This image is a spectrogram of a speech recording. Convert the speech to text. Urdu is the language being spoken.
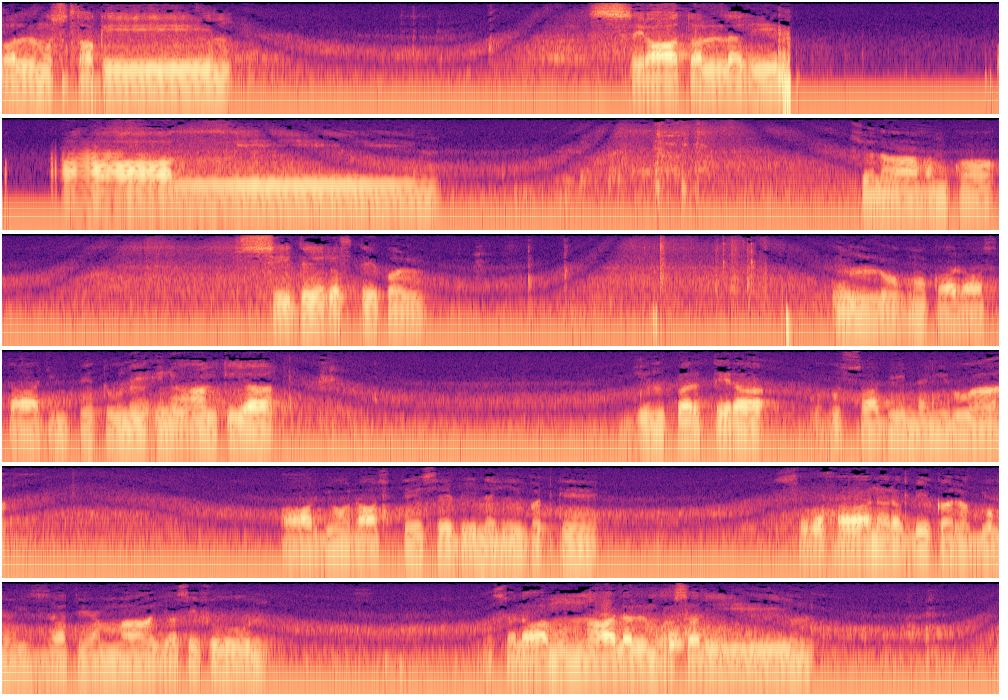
المستقيم صراط الذين الضالين چلا ہم کو سیدھے رستے پر ان لوگوں کا راستہ جن پہ تو نے انعام کیا، جن پر تیرا غصہ بھی نہیں ہوا اور جو راستے سے بھی نہیں بھٹکے سبحان ربی کا رب العزت عما یسفون وسلام على المرسلين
